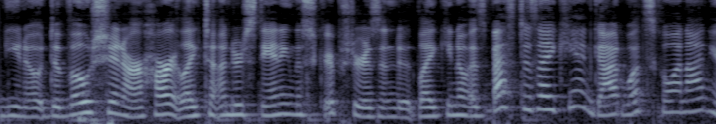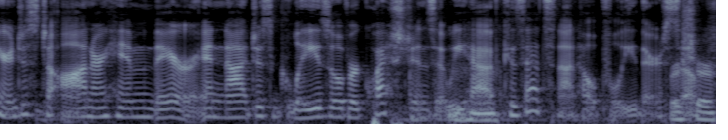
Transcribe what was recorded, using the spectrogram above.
you know devotion our heart like to understanding the scriptures and to, like you know as best as i can god what's going on here and just to honor him there and not just glaze over questions that we have because that's not helpful either For so sure.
